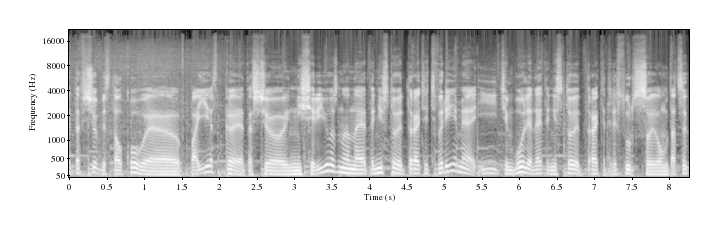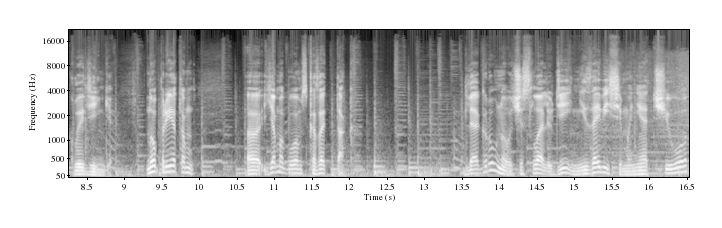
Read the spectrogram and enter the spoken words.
это все бестолковая поездка, это все несерьезно, на это не стоит тратить время, и тем более на это не стоит тратить ресурсы своего мотоцикла и деньги. Но при этом э, я могу вам сказать так. Для огромного числа людей, независимо ни от чего,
